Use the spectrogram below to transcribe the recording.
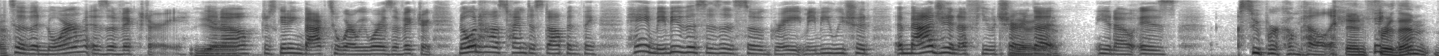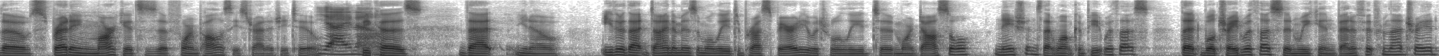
back to the norm is a victory, Yeah. you know? Just getting back to where we were is a victory. No one has time to stop and think, hey, maybe this isn't so great. Maybe we should imagine a future Yeah, that, you know, is super compelling. And for them, though, spreading markets is a foreign policy strategy, too. Yeah, I know. Because that, you know, either that dynamism will lead to prosperity, which will lead to more docile nations that won't compete with us, that will trade with us and we can benefit from that trade,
